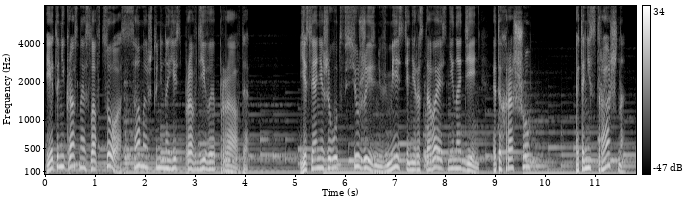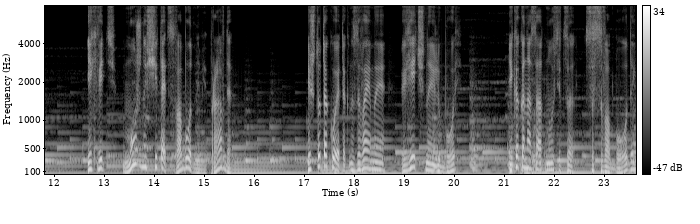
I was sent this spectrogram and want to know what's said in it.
и это не красное словцо, а самое что ни на есть правдивая правда. Если они живут всю жизнь вместе, не расставаясь ни на день, это хорошо? Это не страшно? Их ведь можно считать свободными, правда? И что такое так называемая вечная любовь? И как она соотносится со свободой?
